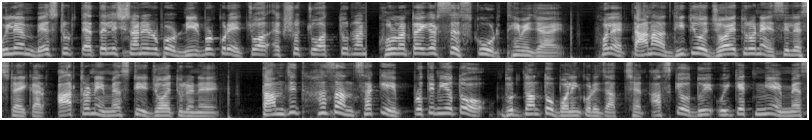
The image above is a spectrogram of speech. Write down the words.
উইলিয়াম বেস্টুর তেতাল্লিশ রানের উপর নির্ভর করে একশো চুয়াত্তর রান খুলনা টাইগার্সের স্কোর থেমে যায়। ফলে টানা দ্বিতীয় জয় তুলে নেয় সিলেট স্ট্রাইকার। আট রানে ম্যাচটি জয় তুলে নেয়। তামজিদ হাসান, সাকিব প্রতিনিয়ত দুর্দান্ত বোলিং করে যাচ্ছেন। আজকেও দুই উইকেট নিয়ে ম্যাচ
